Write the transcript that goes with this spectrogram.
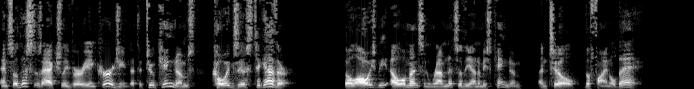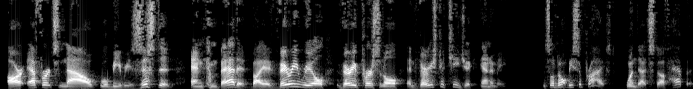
And so this is actually very encouraging that the two kingdoms coexist together. There'll always be elements and remnants of the enemy's kingdom until the final day. Our efforts now will be resisted and combated by a very real, very personal, and very strategic enemy. And so don't be surprised when that stuff happens.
